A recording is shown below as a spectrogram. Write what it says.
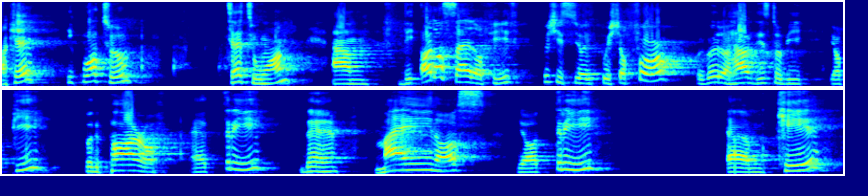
okay, equal to 31 and the other side of it, which is your equation 4, we're going to have this to be your p to the power of uh, 3, then minus your 3 um, k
